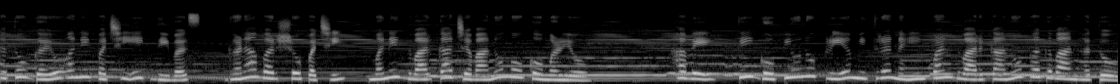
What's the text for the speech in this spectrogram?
થતો ગયો અને પછી એક દિવસ, ઘણા વર્ષો પછી, મને દ્વારકા જવાનો મોકો મળ્યો. હવે, તે ગોપીઓનો પ્રિય મિત્ર નહીં પણ દ્વારકાનો ભગવાન હતો.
